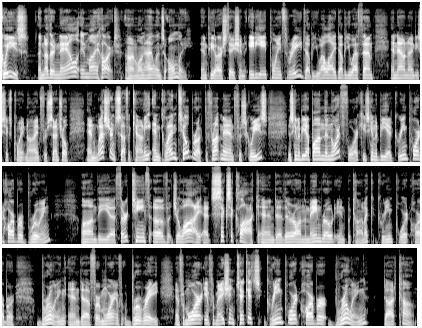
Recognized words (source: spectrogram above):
Squeeze, another nail in my heart on Long Island's only NPR station 88.3, WLIWFM, and now 96.9 for Central and Western Suffolk County. And Glenn Tilbrook, the frontman for Squeeze, is going to be up on the North Fork. He's going to be at Greenport Harbor Brewing on the uh, 13th of July at 6 o'clock, and uh, they're on the main road in Peconic, Greenport Harbor Brewing. And uh, for more inf- brewery, and for more information, tickets, greenportharborbrewing.com.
